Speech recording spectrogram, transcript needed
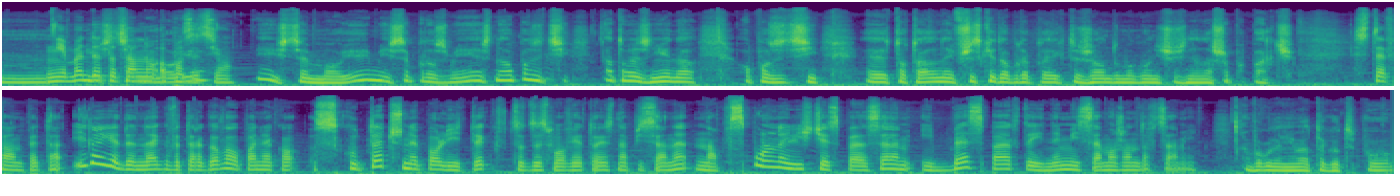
mm, Nie będę totalną moje- opozycją. Miejsce moje, miejsce porozumienia jest na opozycji. Natomiast nie na opozycji e, totalnej. Wszystkie dobre projekty rządu mogą liczyć na nasze poparcie. Stefan pyta, ile jedynek wytargował pan jako skuteczny polityk, w cudzysłowie to jest napisane, na wspólnej liście z PSL-em i bezpartyjnymi samorządowcami? W ogóle nie ma tego typu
